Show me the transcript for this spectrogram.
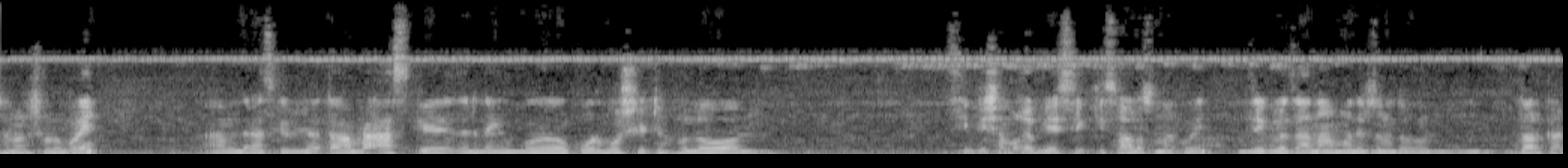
চলুন শুরু করি আমাদের আজকের ভিডিও তো আমরা আজকে যেটা করব সেটা হলো সিপি সম্পর্কে বেসিক কিছু আলোচনা করি, যেগুলো জানা আমাদের জন্য দরকার।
